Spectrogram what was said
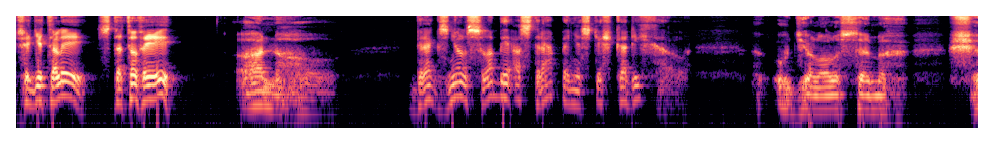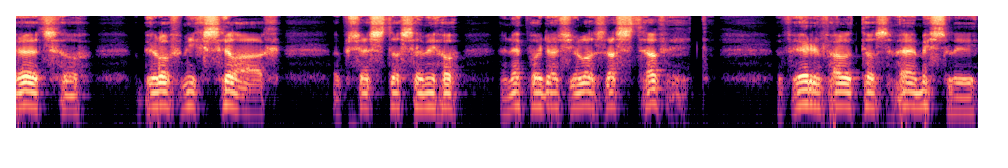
Řediteli, jste to vy? Ano. Drak zněl slabě a strápeně, stěžka dýchal. Udělal jsem vše, co bylo v mých silách. Přesto se mi ho nepodařilo zastavit. Vyrval to z mé mysli,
